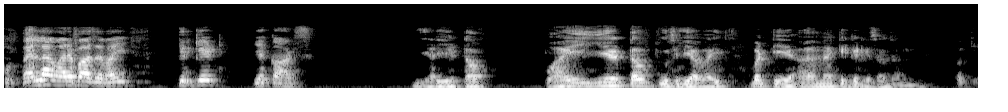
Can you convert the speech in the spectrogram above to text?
तो पहला हमारे पास है भाई क्रिकेट या कार्ड्स यार ये टफ भाई ये टफ पूछ लिया भाई। बट है आ, मैं क्रिकेट के साथ जाऊँगा। ओके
